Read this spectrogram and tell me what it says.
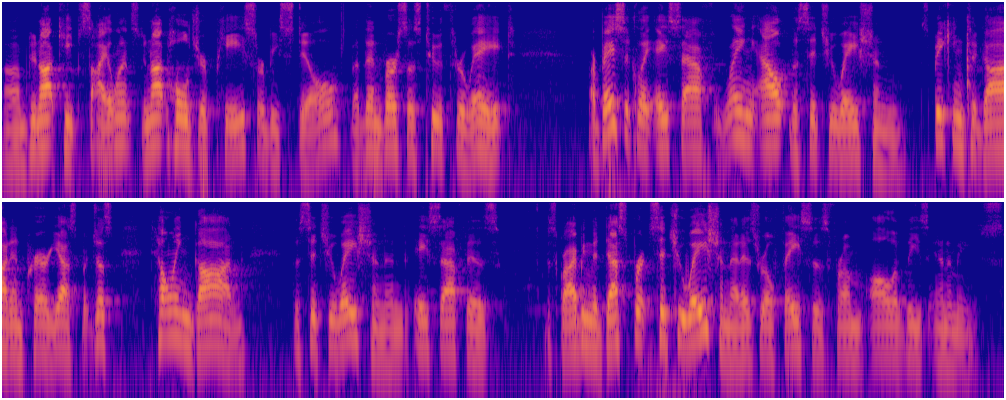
Um, do not keep silence, do not hold your peace or be still. But then verses 2 through 8 are basically Asaph laying out the situation, speaking to God in prayer, yes, but just telling God the situation. And Asaph is describing the desperate situation that Israel faces from all of these enemies.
